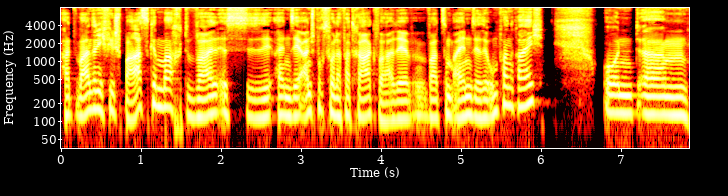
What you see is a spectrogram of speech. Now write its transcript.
hat wahnsinnig viel Spaß gemacht, weil es ein sehr anspruchsvoller Vertrag war. Der war zum einen sehr, sehr umfangreich und ähm,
